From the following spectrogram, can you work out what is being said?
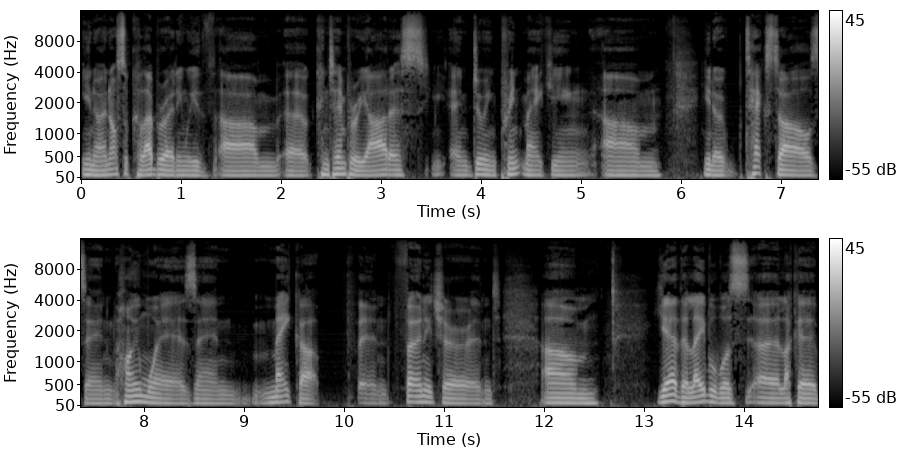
you know, and also collaborating with um, uh, contemporary artists and doing printmaking, um, you know, textiles and homewares and makeup and furniture and. Um, yeah, the label was uh, like a,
